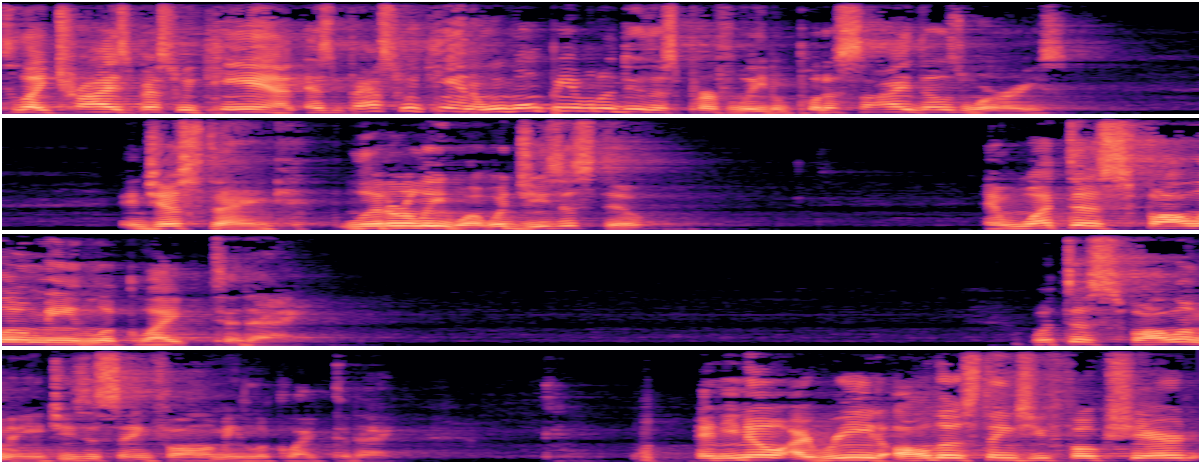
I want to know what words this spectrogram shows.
to like try as best we can, as best we can, and we won't be able to do this perfectly, to put aside those worries and just think, literally, what would Jesus do? And what does follow me look like today? What does follow me, Jesus saying follow me, look like today? And you know, I read all those things you folks shared.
